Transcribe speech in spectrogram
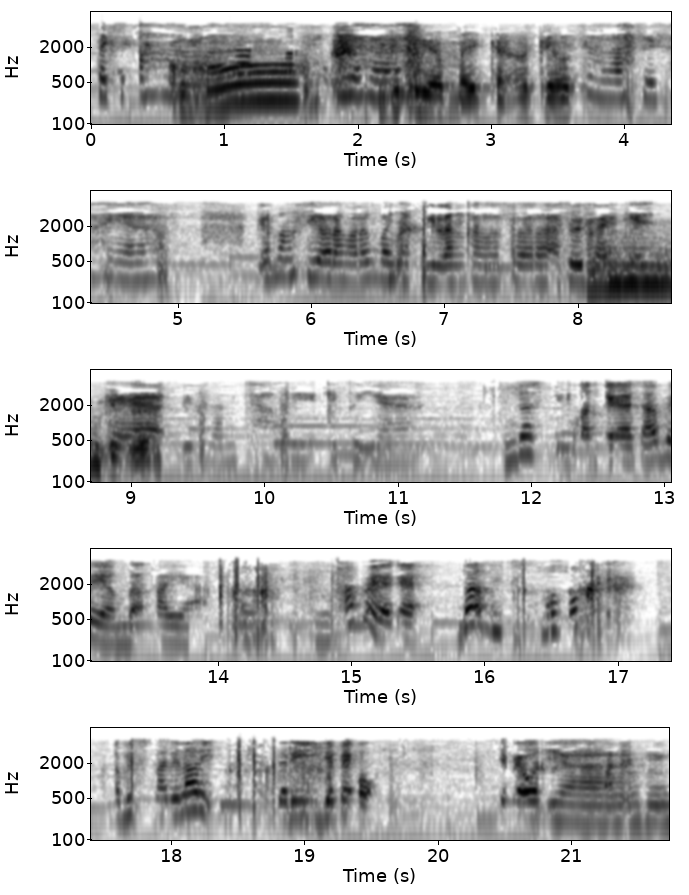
seksi Oh. Iya. Begitu ya Mbak Ika. Oke oke. Suara asli saya. Emang sih orang-orang banyak bilang kalau suara asli saya Hmm, kayak gitu. kayak dibilang cawe gitu ya. Enggak sih bukan kayak cabe ya mbak kayak hmm, apa ya kayak mbak habis mau sholat ya? habis lari-lari dari JPO JPO Ya. mm.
